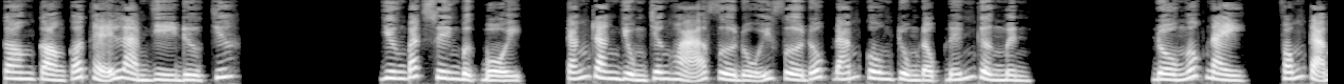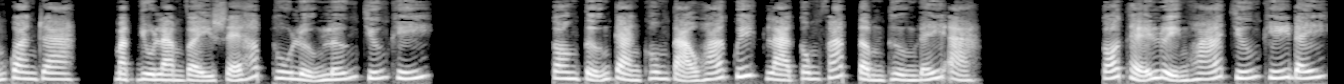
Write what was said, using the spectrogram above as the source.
Con còn có thể làm gì được chứ? Dương Bách Xuyên bực bội, cắn răng dùng chân hỏa vừa đuổi vừa đốt đám côn trùng độc đến gần mình. Đồ ngốc này, phóng cảm quan ra, mặc dù làm vậy sẽ hấp thu lượng lớn chướng khí. Con tưởng càng không tạo hóa quyết là công pháp tầm thường đấy à? Có thể luyện hóa chướng khí đấy.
